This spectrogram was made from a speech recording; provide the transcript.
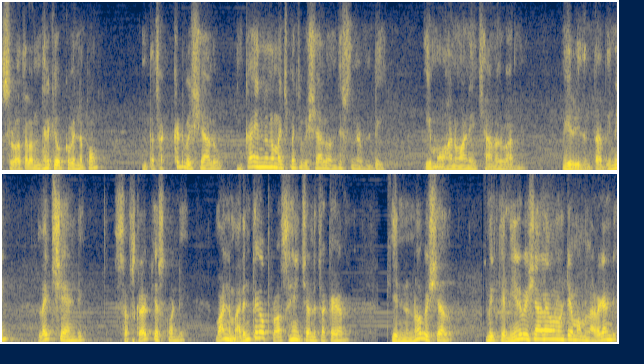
శ్రోతలందరికీ ఒక విన్నపం. ఇంత చక్కటి విషయాలు ఇంకా ఎన్నెన్నో మంచి మంచి విషయాలు అందిస్తున్నటువంటి ఈ మోహన్వాణి ఛానల్ వారిని మీరు ఇదంతా విని లైక్ చేయండి సబ్స్క్రైబ్ చేసుకోండి వాళ్ళని మరింతగా ప్రోత్సహించండి చక్కగా. ఎన్నెన్నో విషయాలు. మీకు తెలియని విషయాలు ఏమైనా ఉంటే మమ్మల్ని అడగండి.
